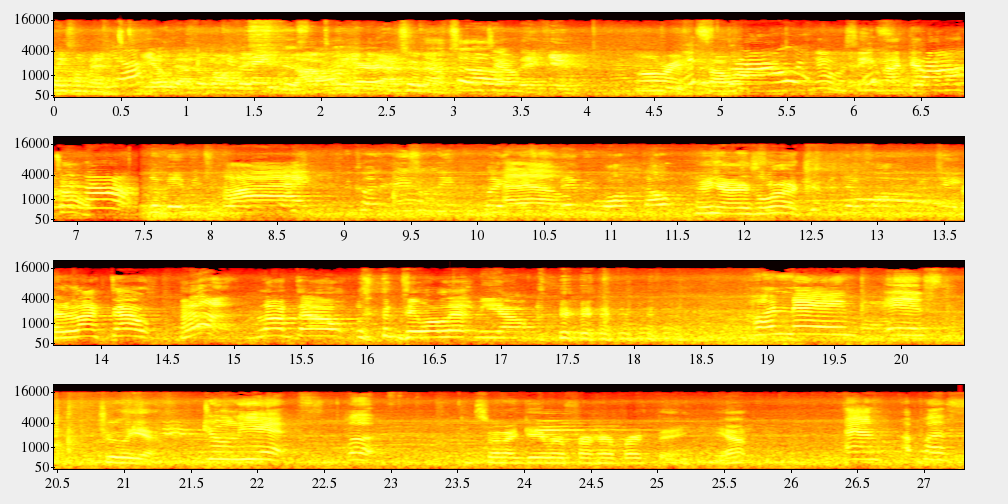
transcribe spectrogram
Thanks, man. Yeah. Yep. That's you can make this You longer. too now. So, Thank you. all right, It's so brown. yeah, we'll see you back at the hotel. The baby took Hi. Because usually, like, if the baby walked out, Hey guys, look, the dog would be taken. they're locked out. Huh? Locked out. they won't let me out. Her name is Juliet. Juliet. Look. That's what I gave her for her birthday. Yep. And a purse.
